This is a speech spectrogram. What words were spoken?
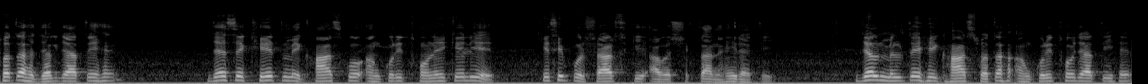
स्वतः जग जाते हैं। जैसे खेत में घास को अंकुरित होने के लिए किसी पुरुषार्थ की आवश्यकता नहीं रहती। जल मिलते ही घास स्वतः अंकुरित हो जाती है।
